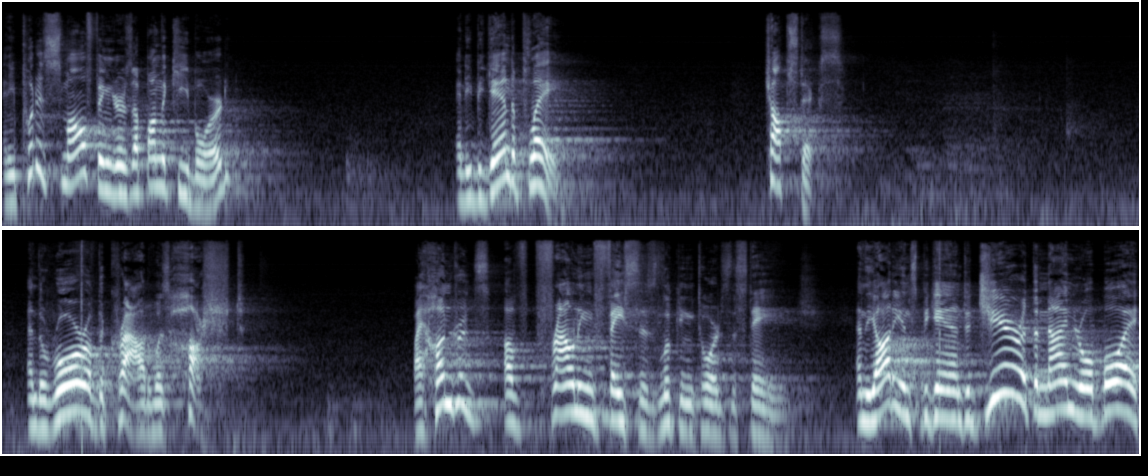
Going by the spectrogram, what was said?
And he put his small fingers up on the keyboard and he began to play chopsticks and the roar of the crowd was hushed by hundreds of frowning faces looking towards the stage. And the audience began to jeer at the nine year old boy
